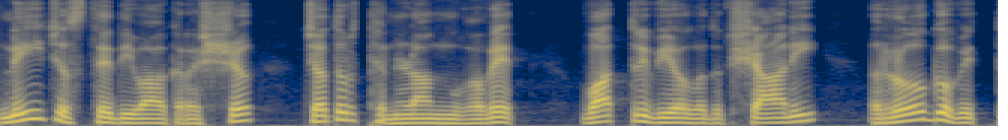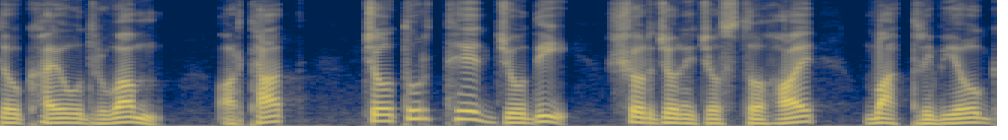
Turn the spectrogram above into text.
নীচস্থে দিবাকরস্য চতুর্থ নৃণাং ভবেত মাতৃবিয়োগদুক্ষানি রোগবিত্ত ক্ষয় ধ্রুবম অর্থাৎ চতুর্থে যদি সূর্য নিচস্থ হয়, মাতৃবিয়োগ,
